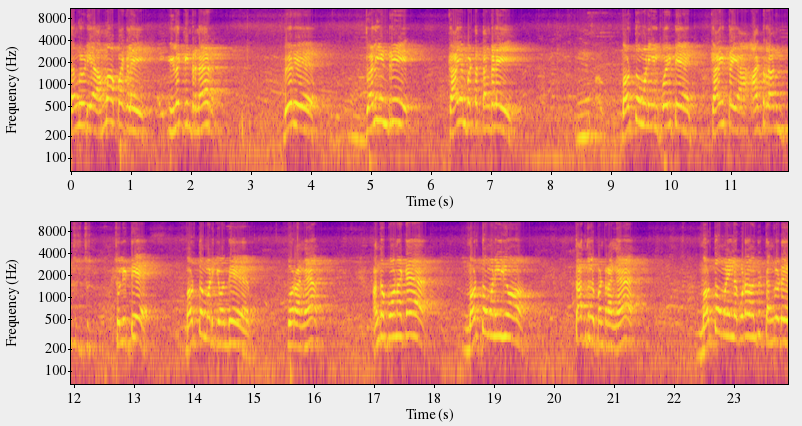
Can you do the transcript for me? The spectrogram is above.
தங்களுடைய அம்மா அப்பாக்களை இழக்கின்றனர். வேறு வழியின்றி காயம்பட்ட தங்களை மருத்துவமனையில் போயிட்டு காயத்தை ஆற்றலான்னு சொ- சொல்லிட்டு மருத்துவமனைக்கு வந்து போகிறாங்க அங்கே போனாக்க மருத்துவமனையிலையும் தாக்குதல் பண்ணுறாங்க மருத்துவமனையில் கூட வந்து தங்களுடைய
